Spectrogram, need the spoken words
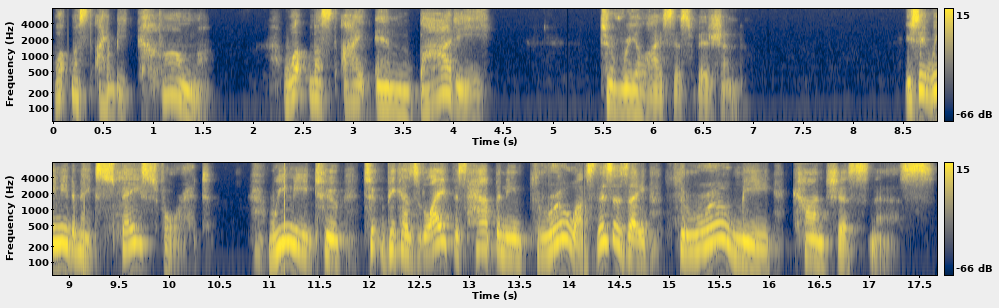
What must I become? What must I embody to realize this vision? You see, we need to make space for it. We need to, to, because life is happening through us. This is a through me consciousness.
